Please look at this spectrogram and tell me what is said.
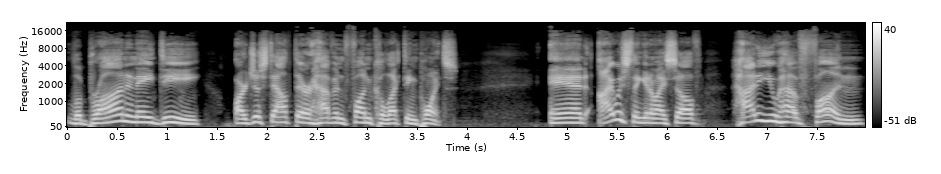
LeBron and AD are just out there having fun collecting points. And I was thinking to myself, how do you have fun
